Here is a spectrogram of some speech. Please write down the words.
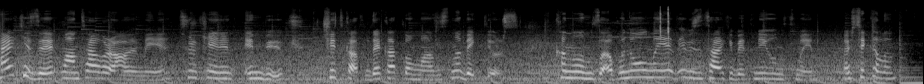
Herkesi One Tower AVM'ye, Türkiye'nin en büyük çift katlı Decathlon mağazasına bekliyoruz. Kanalımıza abone olmayı ve bizi takip etmeyi unutmayın. Hoşçakalın.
